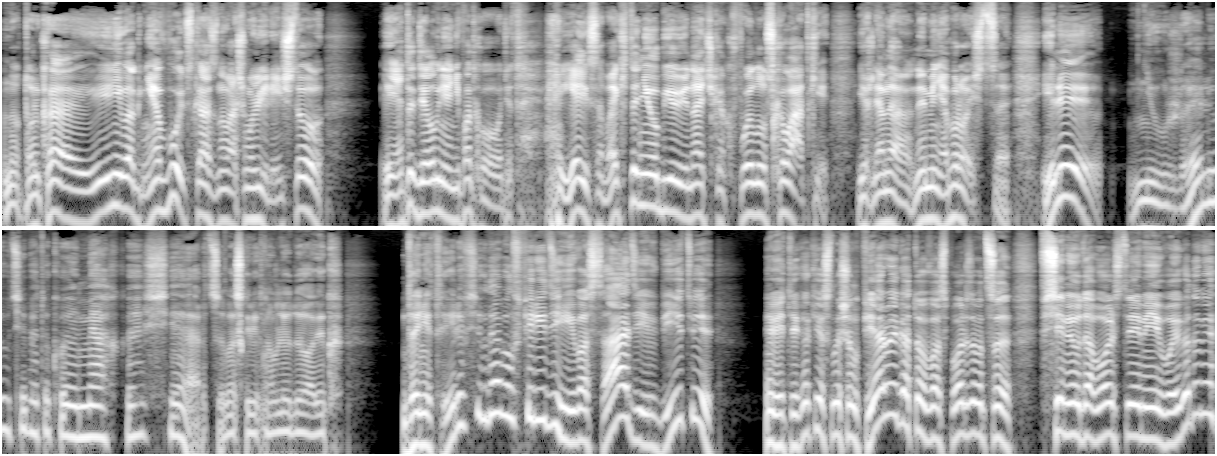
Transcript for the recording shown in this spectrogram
«Но только и не в гнев будет сказано вашему величеству, и это дело мне не подходит. Я и собаки-то не убью иначе, как в пылу схватки, если она на меня бросится. Или...» «Неужели у тебя такое мягкое сердце?» — воскликнул Людовик. «Да не ты ли всегда был впереди и в осаде, и в битве?» Ведь ты, как я слышал, первый готов воспользоваться всеми удовольствиями и выгодами,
